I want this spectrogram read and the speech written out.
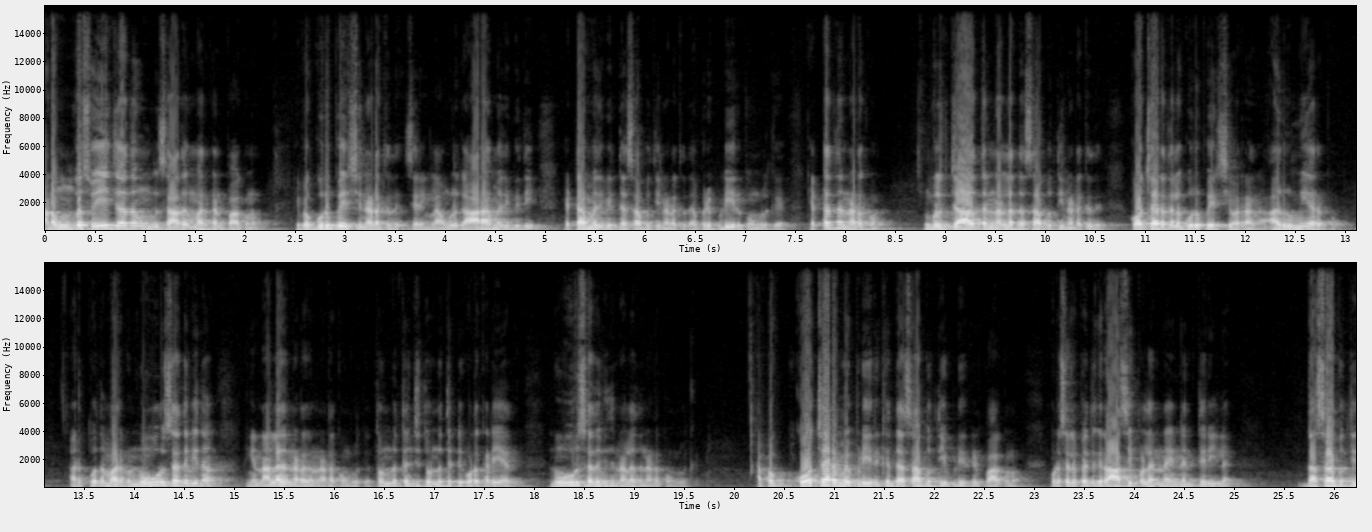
ஆனால் உங்கள் சுயஜாதம் உங்களுக்கு சாதகமாக இருக்கான்னு பார்க்கணும். இப்போ குரு பயிற்சி நடக்குது சரிங்களா? உங்களுக்கு ஆறாம் அதிபதி எட்டாம் அதிபதி தசாபுத்தி நடக்குது. அப்புறம் எப்படி இருக்கும் உங்களுக்கு? கெட்டது தான் நடக்கும். உங்களுக்கு ஜாதகத்தில் நல்ல தசாபுத்தி நடக்குது. கோச்சாரத்தில் குரு பயிற்சி வர்றாங்க. அருமையாக இருக்கும். அற்புதமாக இருக்கும். நூறு சதவீதம் நீங்கள் நல்லது நட நடக்கும் உங்களுக்கு. தொண்ணூத்தஞ்சு தொண்ணூத்தெட்டு கூட கிடையாது. நூறு சதவீதம் நல்லது நடக்கும் உங்களுக்கு. அப்போ கோச்சாரம் எப்படி இருக்குது தசாபுத்தி எப்படி இருக்குன்னு பார்க்கணும். ஒரு சில பேர்த்துக்கு ராசி பலன்னா என்னன்னு தெரியல. தசாபுத்தி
